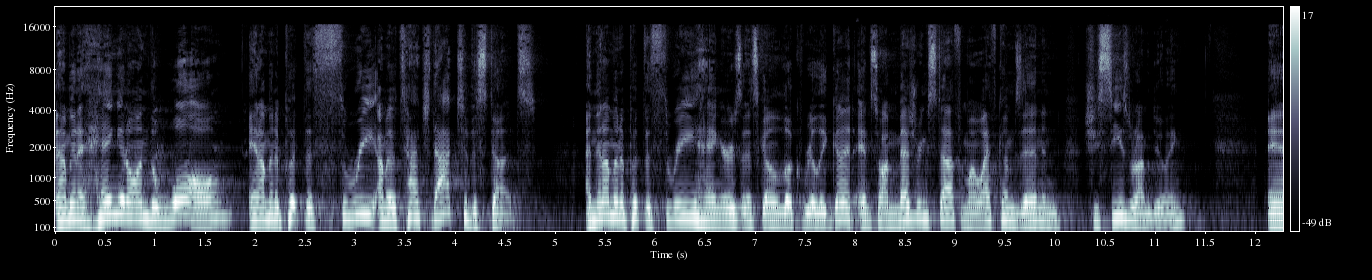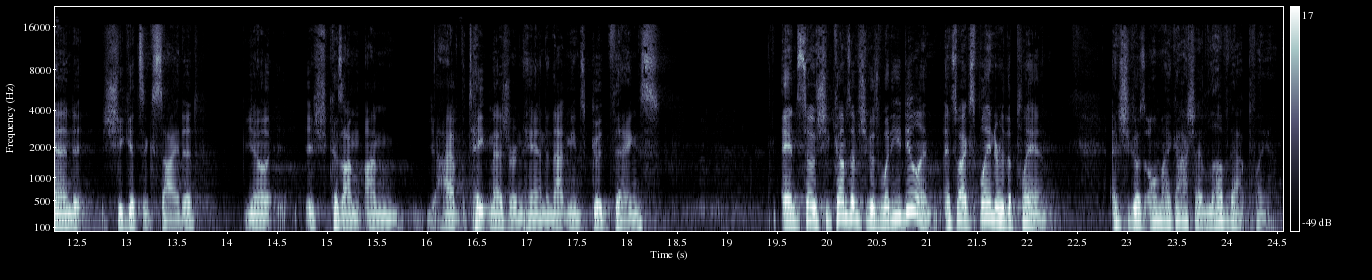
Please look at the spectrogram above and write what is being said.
And I'm going to hang it on the wall, and I'm going to put the three, I'm going to attach that to the studs. And then I'm to put the three hangers, and it's to look really good. And so I'm measuring stuff, and my wife comes in, and she sees what I'm doing, and she gets excited, you know, because I'm, I'm, I have the tape measure in hand, and that means good things. And so she comes up, she goes, What are you doing? And so I explained to her the plan. And she goes, Oh my gosh, I love that plan.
